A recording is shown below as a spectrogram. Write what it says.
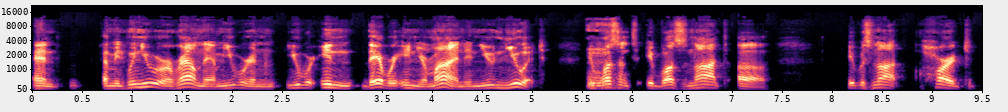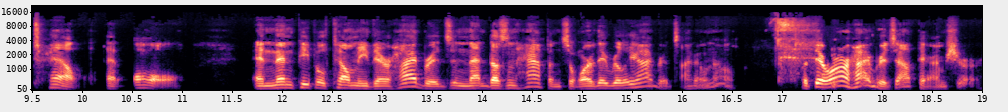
And I mean, when you were around them, you were in, you were in, they were in your mind, and you knew it. It mm. wasn't. It was not. Uh, it was not hard to tell at all. And then people tell me they're hybrids, and that doesn't happen. So are they really hybrids? I don't know. But there are hybrids out there, I'm sure.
